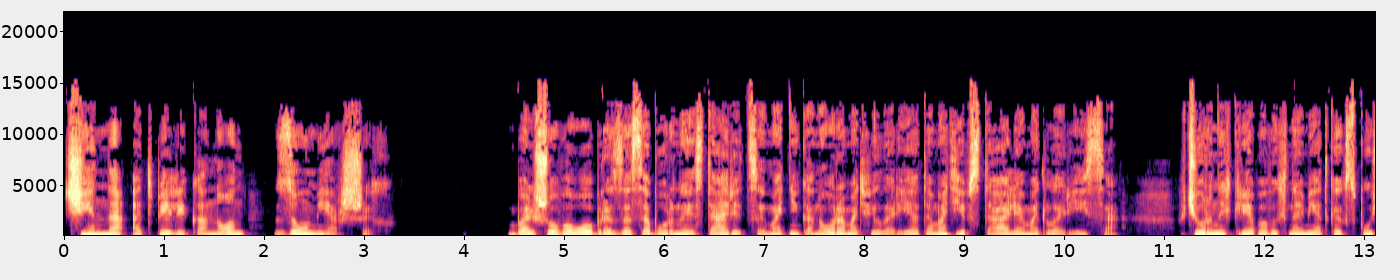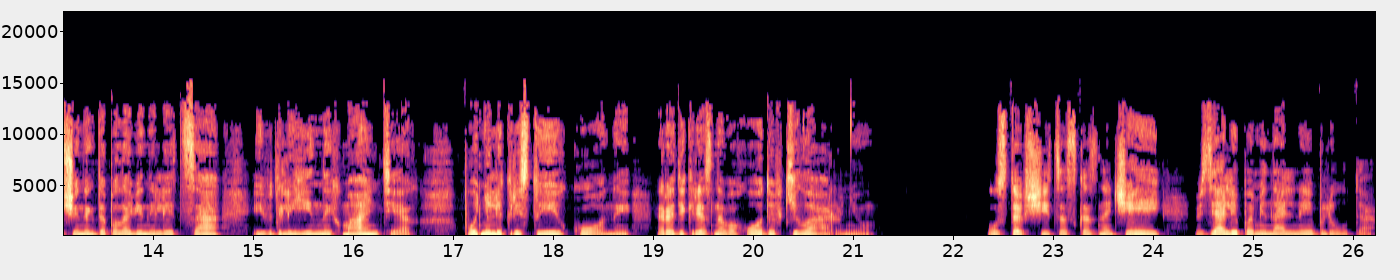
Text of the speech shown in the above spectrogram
чинно отпели канон за умерших. Большого образа соборные старицы, мать Никанора, мать Филарета, мать Евсталия, мать Лариса, в черных креповых наметках, спущенных до половины лица и в длинных мантиях, подняли кресты и иконы ради крестного хода в киларню. Уставщица с казначеей взяли поминальные блюда.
